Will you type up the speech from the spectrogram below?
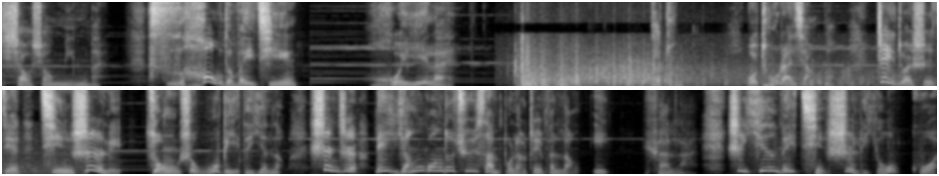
潇潇明白。死后的卫青回来，他突，我突然想到，这段时间寝室里总是无比的阴冷，甚至连阳光都驱散不了这份冷意。原来是因为寝室里有鬼。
